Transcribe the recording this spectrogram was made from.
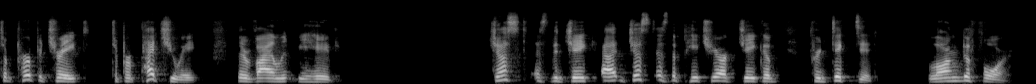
to perpetrate, to perpetuate their violent behavior. Just as the, Jake, uh, just as the patriarch Jacob predicted long before,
